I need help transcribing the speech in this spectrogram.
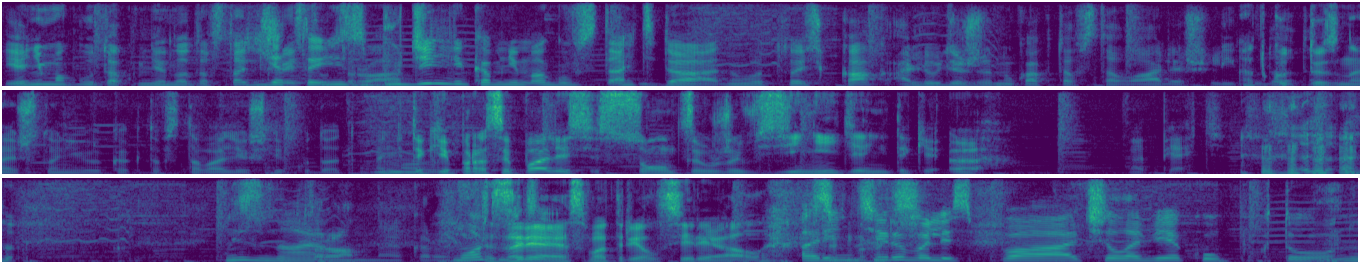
я не могу так, мне надо встать в 6 Я-то и с будильником не могу встать. Да, ну вот, то есть как, а люди же, ну, как-то вставали, шли Откуда куда-то. ты знаешь, что они как-то вставали и шли куда-то? Они Ну, такие просыпались, солнце уже в зените, они такие, «Эх, опять. Не знаю. Странная, короче. Может Зря я смотрел сериалы. ориентировались по человеку, кто ну,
